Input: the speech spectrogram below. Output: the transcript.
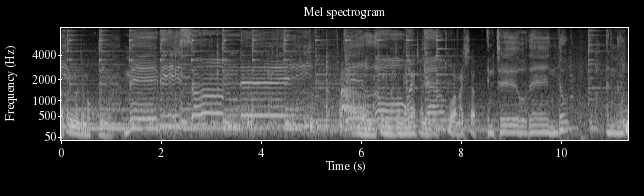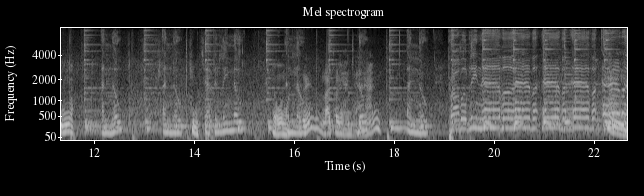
막걸리 먼저 먹고. Maybe someday 아, 막걸리 맛은 명하잖아요. 좋아, 맛있어. Until then, nope. I know, 음, I know, I know, definitely know, 요거 먹네. 막걸리 한 잔. I know. Probably never, ever, ever, ever, ever,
